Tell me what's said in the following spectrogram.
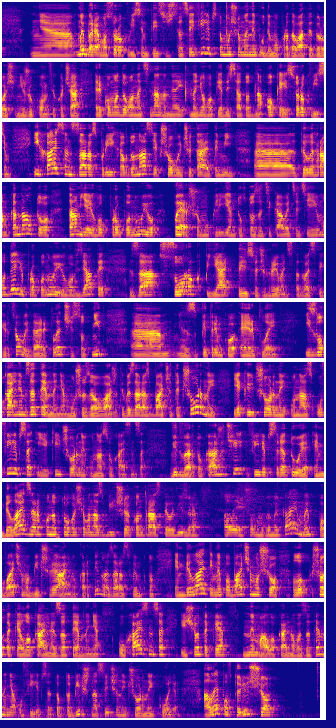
Ми беремо 48 тисяч за цей Philips, тому що ми не будемо продавати дорожче, ніж у Comfy, хоча рекомендована ціна на, на нього 51. Окей, 48. І Hisense зараз приїхав до нас. Якщо ви читаєте мій е, телеграм-канал, то там я його пропоную першому клієнту, хто зацікавиться цією моделлю, пропоную його взяти за 45 тисяч гривень. 120 герцовий Direct LED 600 ніт е, з підтримкою AirPlay. І з локальним затемненням мушу зауважити. Ви зараз бачите чорний, який чорний у нас у Філіпса і який чорний у нас у Хайсенса. Відверто кажучи, Філіпс рятує Ambilight за рахунок того, що вона збільшує контраст телевізора. Але якщо ми вимикаємо, ми побачимо більш реальну картину. Я зараз вимкну Ambilight, і ми побачимо, що, що таке локальне затемнення у Хайсенса і що таке нема локального затемнення у Філіпса, тобто більш насичений чорний колір. Але повторюсь, що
